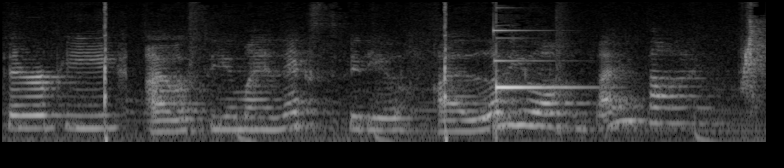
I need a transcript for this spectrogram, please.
therapy. I will see you in my next video. I love you all. Bye bye.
